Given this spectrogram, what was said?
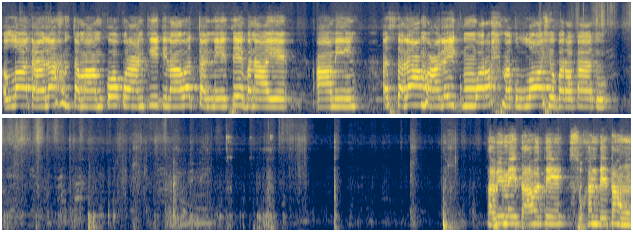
اللہ تعالیٰ ہم تمام کو قرآن کی تلاوت کرنے سے بنائے۔ آمین۔ السلام علیکم ورحمۃ اللہ وبرکاتہ۔ ابھی میں دعوت سخن دیتا ہوں۔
